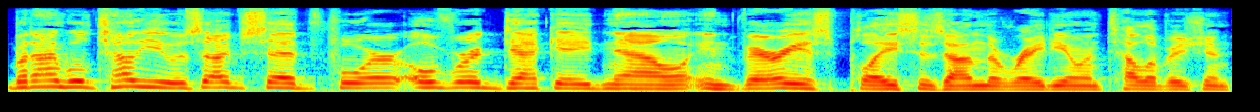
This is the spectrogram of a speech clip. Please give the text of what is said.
But I will tell you, as I've said for over a decade now in various places on the radio and television,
